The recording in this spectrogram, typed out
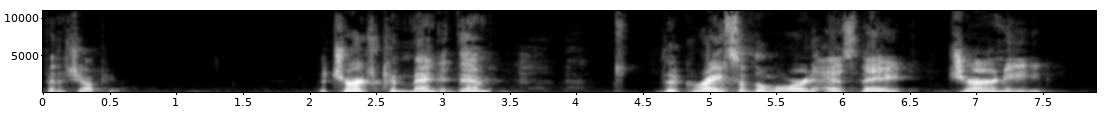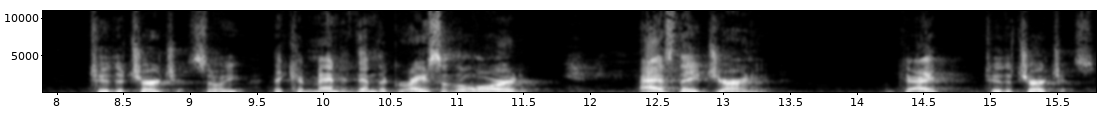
finish up here. The church commended them the grace of the Lord as they journeyed to the churches. So he, they commended them the grace of the Lord as they journeyed. Okay? To the churches.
